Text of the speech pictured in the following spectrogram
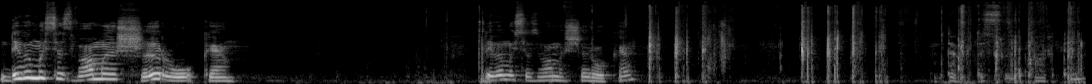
Дивимося з вами широке. Дивимося з вами широке. Так, тасую карти.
